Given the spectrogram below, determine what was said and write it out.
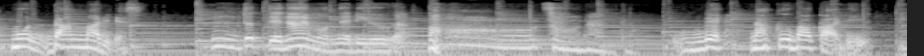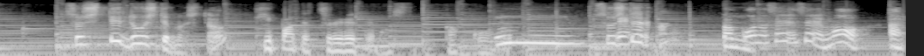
なもうだんまりです。うん、だってないもんね理由が。ああ、そうなんだ。で、泣くばかり、そしてどうしてました？引っ張って連れてってました、学校うん。そしたら？学校の先生も、あ、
